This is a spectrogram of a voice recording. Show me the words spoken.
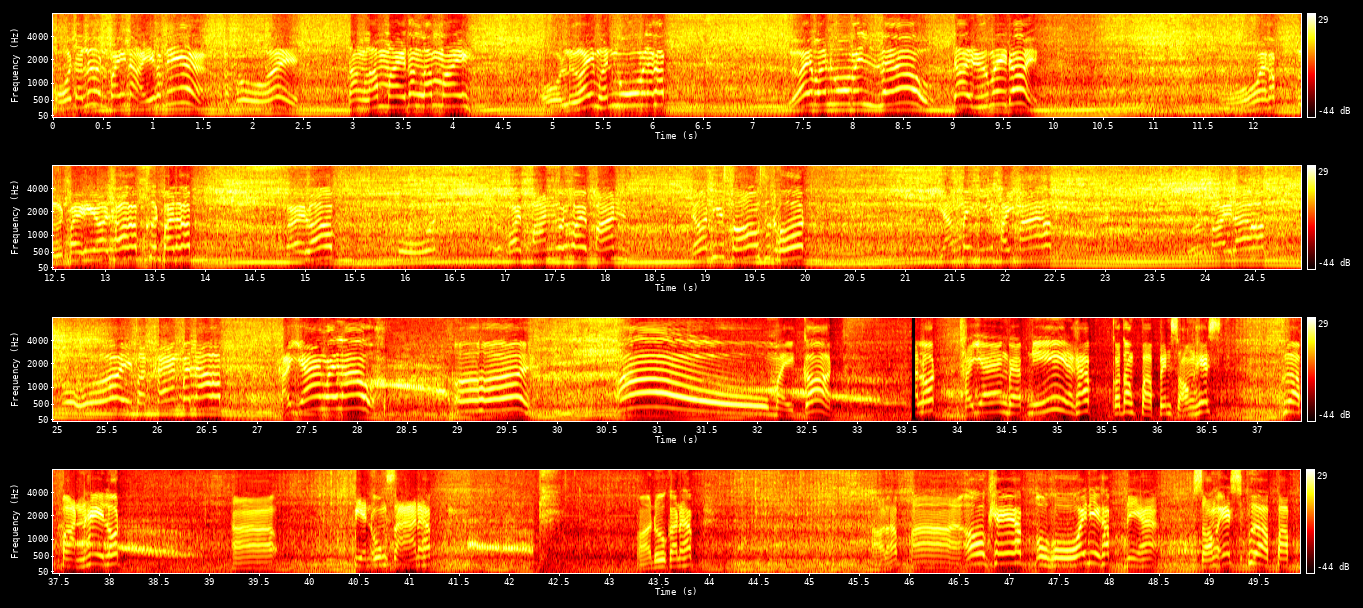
โอ้จะลื่นไปไหนครับเนี่ยโอ้โหยตั้งลำใหม่ตั้งลำใหม่โอ้เลื้อยเหมือนงูไปแล้วครับเลื้อยเหมือนงูไปแล้วได้หรือไม่ได้ โอ้ยครับขึ้นไปทีละช้าครับขึ้นไปแล้วครับไปแล้วครับโอ้ยค่อยปั่นค่อยๆปั่นเดินที่สองสุดโหดยังไม่มีใครมาครับขึ้นไปแล้วครับโอ้ยตะแคงไปแล้วครับขยางไว้แล้ว โอ้ย โอ้ my god รถทะแยงแบบนี้นะครับ ก็ต้องปรับเป็น 2 h เพื่อปั่นให้รถเปลี่ยนองศานะครับมาดูกันนะครับเอาละครับอ่าโอเคครับโอ้โหนี่ครับนี่ฮะ 2S เพื่อปรับ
